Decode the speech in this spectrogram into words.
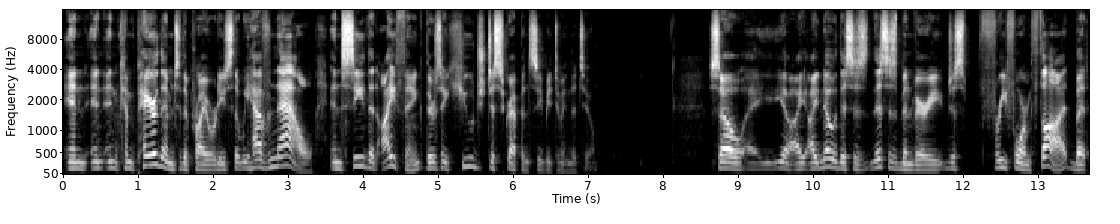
and, and, and compare them to the priorities that we have now and see that I think there's a huge discrepancy between the two. So, uh, you know, I, I know this is this has been very just freeform thought, but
